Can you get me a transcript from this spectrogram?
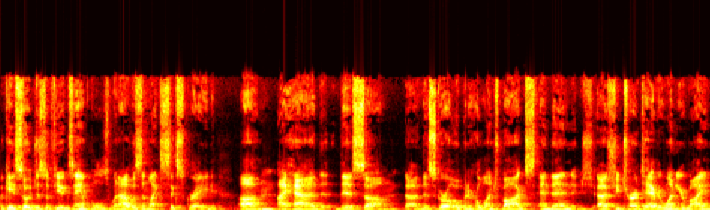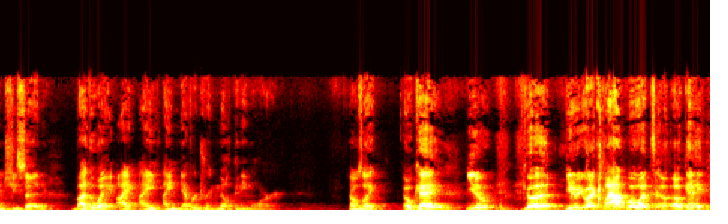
Okay, so just a few examples. When I was in like sixth grade, um, I had this um, uh, this girl open her lunchbox, and then uh, she turned to everyone nearby and she said, "By the way, I, I I never drink milk anymore." I was like, "Okay, you know, good. You know, you want to clap? Well, what? uh, Okay."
